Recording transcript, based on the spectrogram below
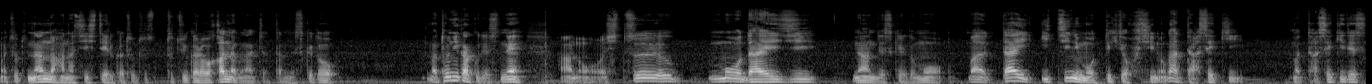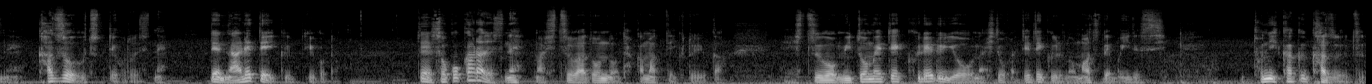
まあ、ちょっと何の話しているかちょっと途中から分かんなくなっちゃったんですけど、まあ、とにかくですねあの質も大事なんですけれども、まあ、第一に持ってきてほしいのが打席、まあ、打席ですね数を打つっていうことですね。で慣れていくっていうことでそこからですね、まあ、質はどんどん高まっていくというか質を認めてくれるような人が出てくるのを待つでもいいですしとにかく数打つっ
